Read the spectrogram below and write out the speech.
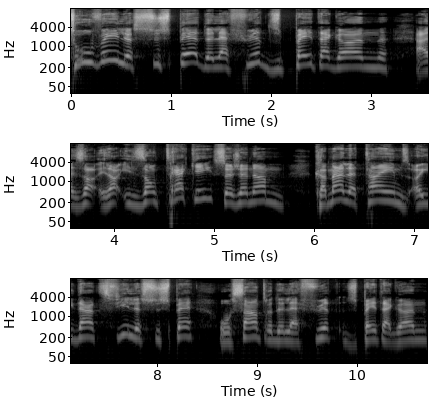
Trouver le suspect de la fuite du Pentagone. Alors, ils ont traqué ce jeune homme. Comment le Times a identifié le suspect au centre de la fuite du Pentagone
